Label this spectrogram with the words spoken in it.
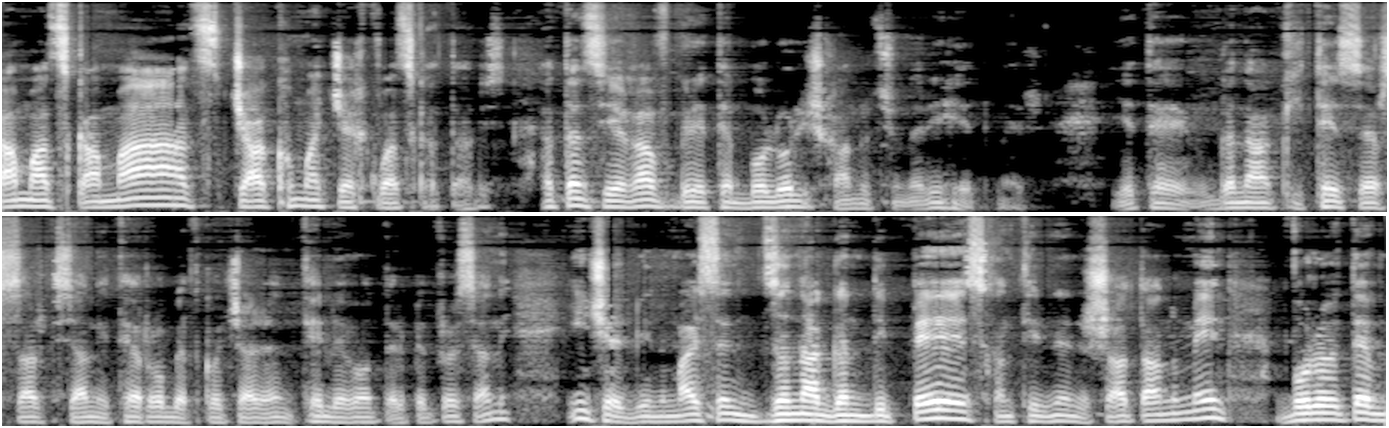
կամած կամած ճակումա ճեղքված կա տալիս։ Այդտենց եղավ գրեթե բոլոր իշխանությունների հետ մեր եթե գնանք թե Սերժ Սարգսյանի, թե Ռոբերտ Քոչարյանի, թե Լևոն Տեր-Պետրոսյանի, ինչ էր լինում, այսեն ձնագնդի պես խնդիրները շատանում են, որովհետև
